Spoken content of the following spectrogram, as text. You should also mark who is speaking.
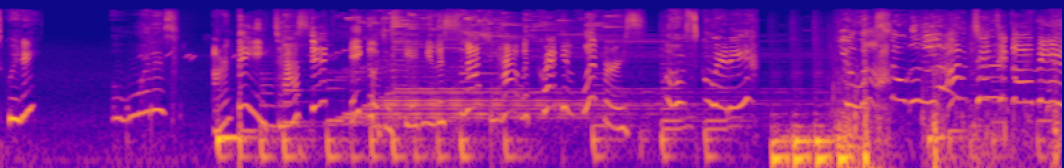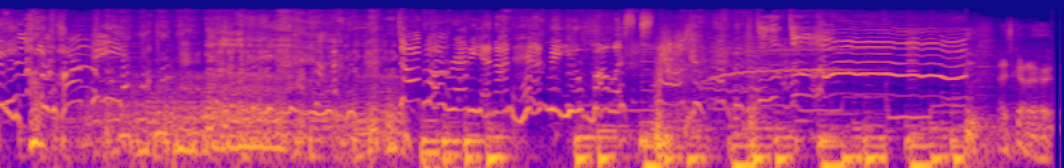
Speaker 1: Squiddy? What is.
Speaker 2: Aren't they fantastic? Eiko just gave me this smashing hat with cracking flippers.
Speaker 1: Oh, Squiddy!
Speaker 2: You look so good! Oh, tentacle me! You hurt me! Stop already and unhand me, you mollusk slug!
Speaker 3: That's gotta hurt.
